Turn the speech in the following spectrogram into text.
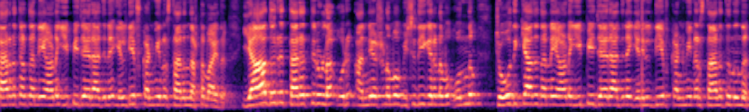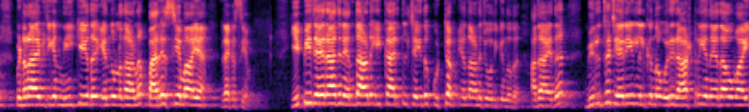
കാരണത്താൽ തന്നെയാണ് ഇ പി ജയരാജന് എൽ ഡി എഫ് കൺവീനർ സ്ഥാനം നഷ്ടമായത്. യാതൊരു തരത്തിലുള്ള ഒരു അന്വേഷണമോ വിശദീകരണമോ ഒന്നും ചോദിക്കാതെ തന്നെയാണ് ഇ പി ജയരാജനെ എൽ ഡി എഫ് കൺവീനർ സ്ഥാനത്ത് നിന്ന് പിണറായി വിജയൻ നീക്കിയത് എന്നുള്ളതാണ് പരസ്യമായ രഹസ്യം. ഇ പി ജയരാജൻ എന്താണ് ഈ കാര്യത്തിൽ ചെയ്ത കുറ്റം എന്നാണ് ചോദിക്കുന്നത്. അതായത് വിരുദ്ധ ചേരിയിൽ നിൽക്കുന്ന ഒരു രാഷ്ട്രീയ നേതാവുമായി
